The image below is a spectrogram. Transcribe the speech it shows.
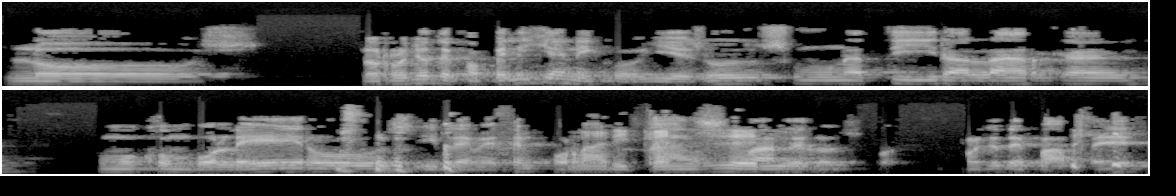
los, los rollos de papel higiénico, y eso es una tira larga, como con boleros, y le meten por Marica, ¿en serio? los rollos de papel.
